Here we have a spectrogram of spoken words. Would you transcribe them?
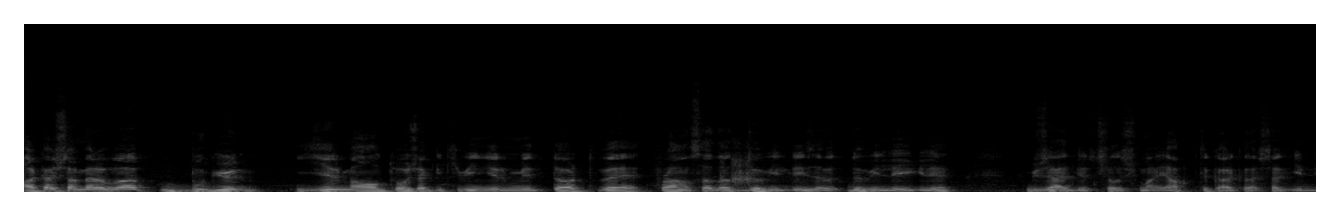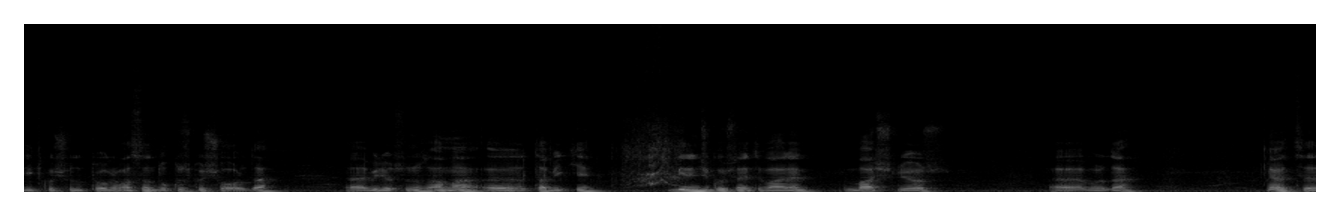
Arkadaşlar merhaba. Bugün 26 Ocak 2024 ve Fransa'da Deauville'deyiz. Evet Deauville ile ilgili güzel bir çalışma yaptık arkadaşlar. 7 koşulu program aslında 9 koşu orada e, biliyorsunuz ama e, tabii ki birinci koşudan itibaren başlıyor e, burada. Evet e,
